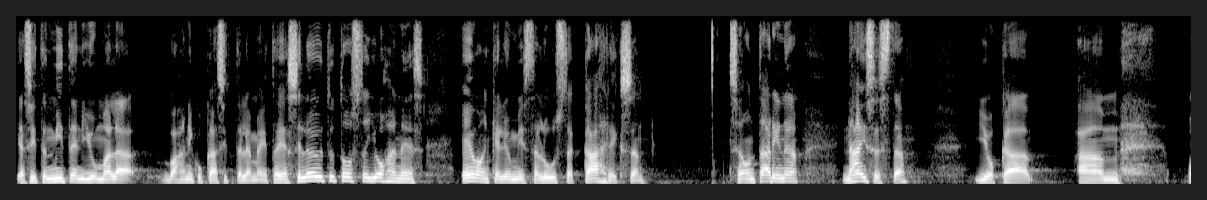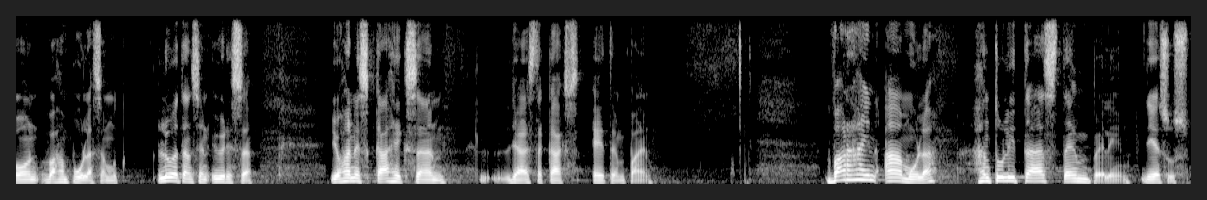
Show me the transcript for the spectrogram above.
Ja sitten miten Jumala vähän niin kuin käsittelee meitä. Ja se löytyy tuosta Johannes evankeliumista luusta kahdeksan. Se on tarina naisesta, joka ähm, on vähän pullassa, mutta luetaan sen yhdessä. Johannes 8, jaesta 2 eteenpäin. Varhain aamulla hän tuli taas temppeliin, Jeesus.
